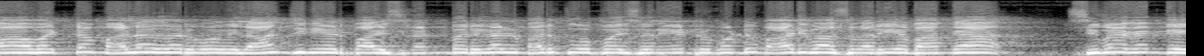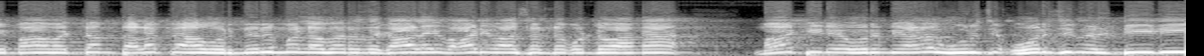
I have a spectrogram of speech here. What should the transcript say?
மாவட்டம் அழகர் கோவில் ஆஞ்சநேயர் பாய்ஸ் நண்பர்கள் மருத்துவ பரிசு ஏற்றுக்கொண்டு வாடிவாசல் அறிய வாங்க. சிவகங்கை மாவட்டம் தலக்காவூர் நிர்மல் அவரது காலை வாடிவாசல்கிட்ட கொண்டு வாங்க. மாட்டிடைய உரிமையாளர் ஒரிஜினல் டிடி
